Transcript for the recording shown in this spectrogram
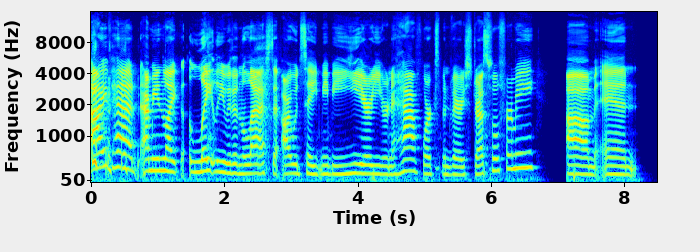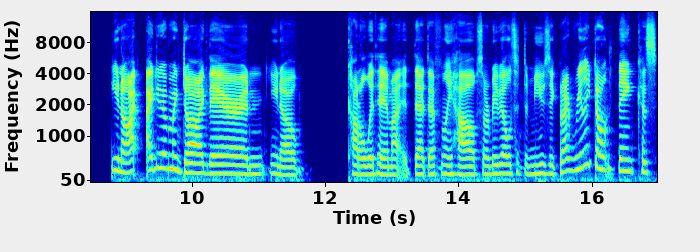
I've had, I mean, like lately within the last, I would say maybe year, year and a half, work's been very stressful for me. Um, and you know, I, I do have my dog there, and you know, cuddle with him. I, that definitely helps. Or maybe I'll listen to music. But I really don't think because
